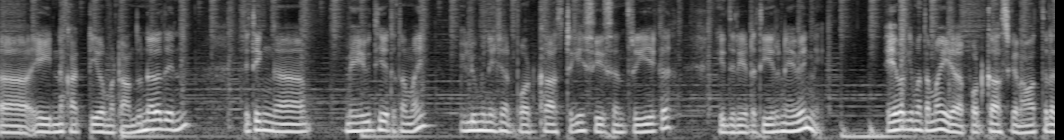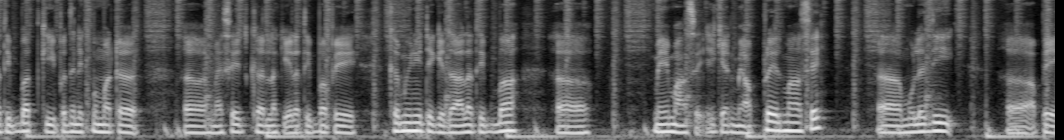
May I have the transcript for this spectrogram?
ඒ ඉන්න කට්ටියව මට අඳුනල දෙන්න. ඉතිං මේ විදියට තමයි ඉල්ිමිනේෂන් පොඩ්කාස්ට්ගේ සීසන් 3 එක ඉදිරියට තීරණය වෙන්නේ. ඒවගේම තමයි පොඩ්කාස්ක නවත්තල තිබ්බත් කීපදනෙක්ම මට මැසේජ් කරලා කියලා තිබ්බ අපේ කමියනිටගේ දාලා තිබ්බා මේ මාසේ. එකන් මේ අප්‍රේල් මාසේ මුලදී අපේ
